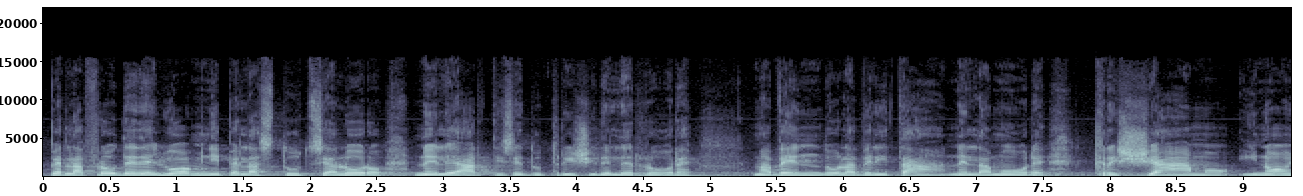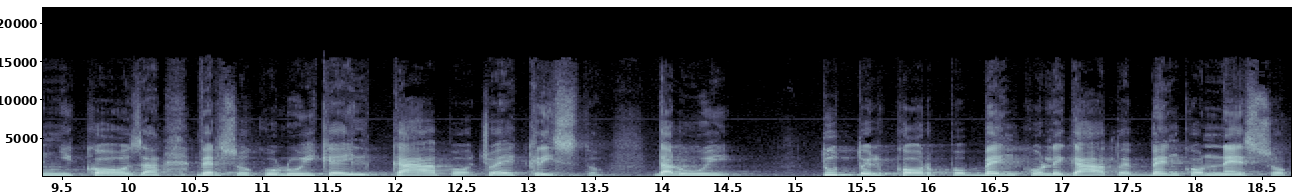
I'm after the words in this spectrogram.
per la frode degli uomini, per l'astuzia loro nelle arti seduttrici dell'errore ma avendo la verità nell'amore, cresciamo in ogni cosa verso colui che è il capo, cioè Cristo. Da lui tutto il corpo ben collegato e ben connesso,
